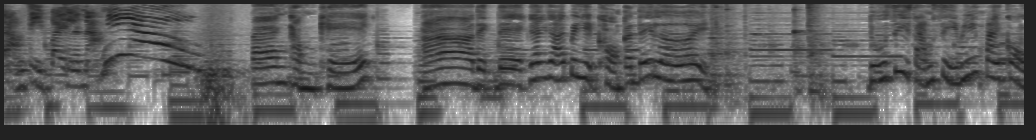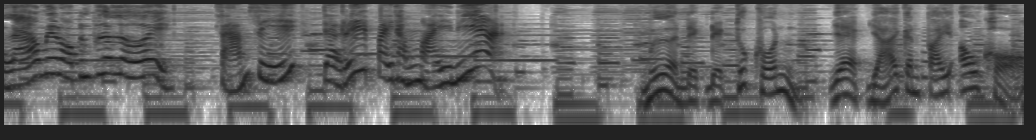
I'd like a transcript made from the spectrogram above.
สามสีไปแล้วนะเมียวแป้งทำเค้กอ่า เด็กๆแยกย้ายไปหยิบของกันได้เลย ดูสิสามสีวิ่งไปก่อนแล้วไม่รอเพื่อนๆเลย สามสีจะรีบไปทำไมเนี่ย เมื่อเด็กๆทุกคนแยกย้ายกันไปเอาของ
